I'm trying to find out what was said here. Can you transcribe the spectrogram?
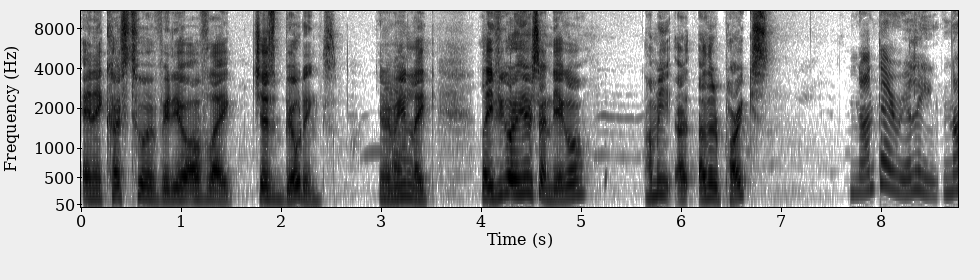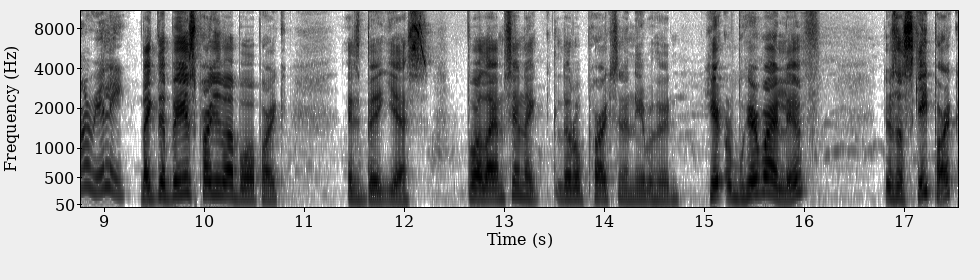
And it cuts to a video of like just buildings. You know what I mean? Like, like if you go to here, San Diego, how many are other parks? Not that really. Not really. Like the biggest park is Balboa Park. It's big, yes, but like I'm saying, like little parks in the neighborhood. Here, here where I live, there's a skate park.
